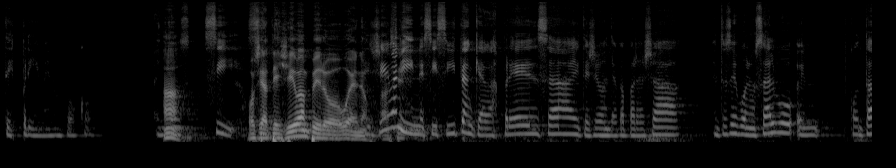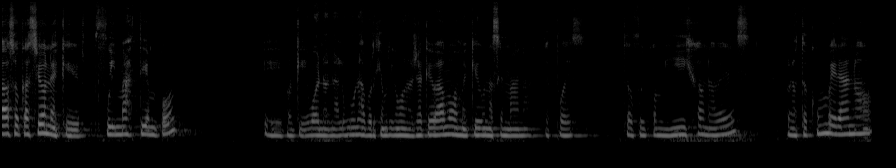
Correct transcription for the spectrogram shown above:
te exprimen un poco. Ah. Entonces, sí. O sea, te llevan, pero bueno. Te llevan y necesitan que hagas prensa y te llevan de acá para allá. Entonces, bueno, salvo en contadas ocasiones que fui más tiempo, eh, porque bueno, en alguna, por ejemplo, bueno, ya que vamos, me quedo una semana después. Entonces fui con mi hija una vez, pero nos tocó un verano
